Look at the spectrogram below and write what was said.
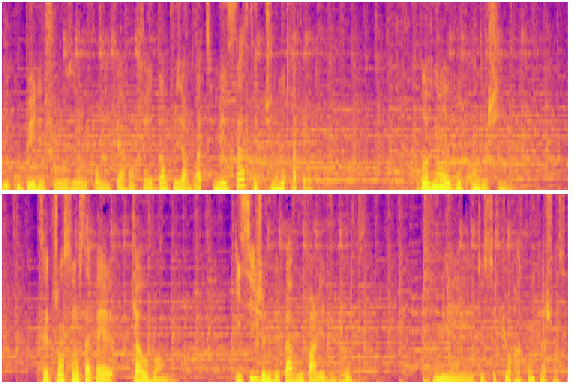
les couper les choses euh, pour les faire rentrer dans plusieurs boîtes, mais ça, c'est une autre affaire. Revenons au groupe Indochine. Cette chanson s'appelle Kaobang. Ici, je ne vais pas vous parler du groupe, mais de ce que raconte la chanson.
